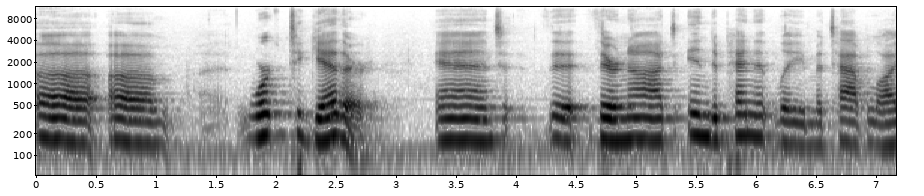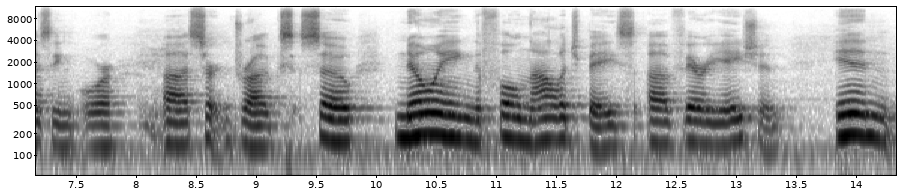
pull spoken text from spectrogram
uh, um, work together and the, they're not independently metabolizing or uh, certain drugs. So knowing the full knowledge base of variation in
